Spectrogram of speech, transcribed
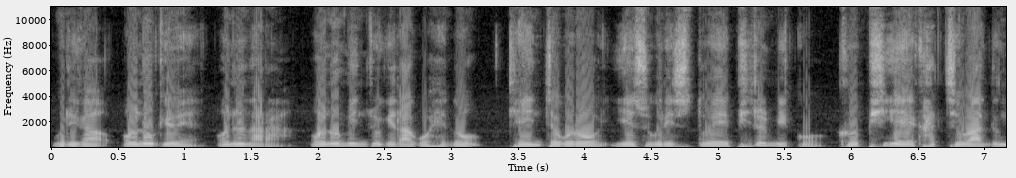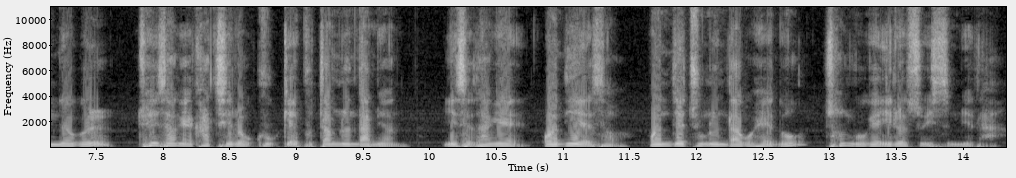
우리가 어느 교회, 어느 나라, 어느 민족이라고 해도 개인적으로 예수 그리스도의 피를 믿고 그 피의 가치와 능력을 최상의 가치로 굳게 붙잡는다면 이 세상에 어디에서 언제 죽는다고 해도 천국에 이를 수 있습니다.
